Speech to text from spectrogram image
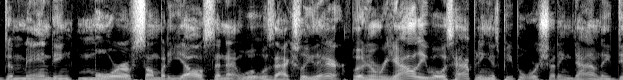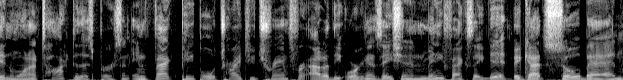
demanding more of somebody else than what was actually there. But in reality, what was happening is people were shutting down. They didn't want to talk to this person. In fact, people tried to transfer out of the organization, and many facts they did. It got so bad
